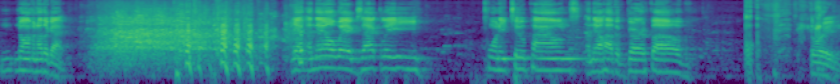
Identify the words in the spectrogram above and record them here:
No, I'm another guy. Yeah, and they all weigh exactly 22 pounds, and they'll have a girth of three.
